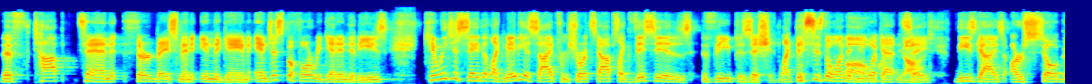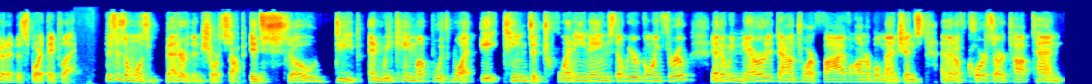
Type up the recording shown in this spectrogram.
The th- top 10 third baseman in the game. And just before we get into these, can we just say that, like, maybe aside from shortstops, like, this is the position? Like, this is the one that Oh you look at and God. say, these guys are so good at the sport they play. This is almost better than shortstop. It's so deep. And we came up with what, 18 to 20 names that we were going through. And then we narrowed it down to our five honorable mentions. And then, of course, our top 10.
